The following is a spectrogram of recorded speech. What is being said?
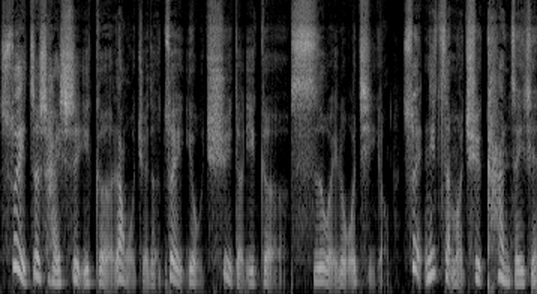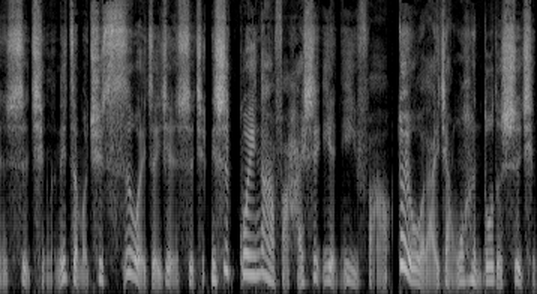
所以这才是一个让我觉得最有趣的一个思维逻辑哦。所以你怎么去看这件事情呢？你怎么去思维这一件事情？你是归纳法还是演绎法？对我来讲，我很多的事情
